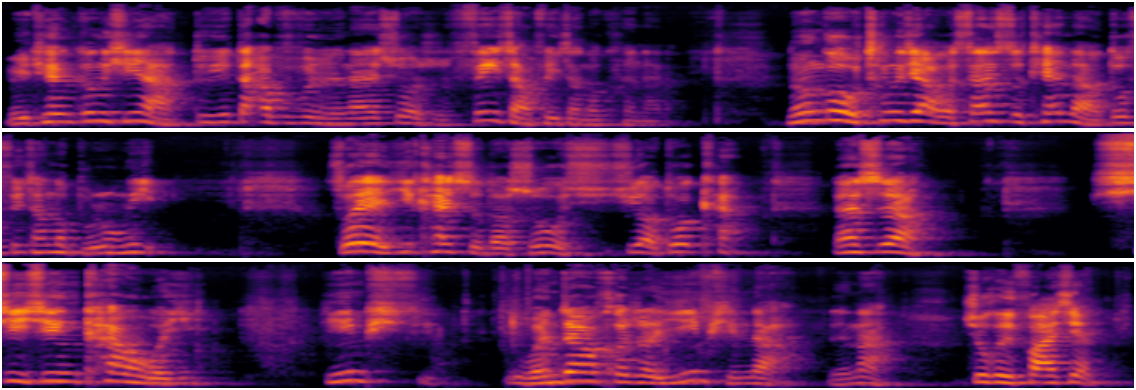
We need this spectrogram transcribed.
每天更新啊，对于大部分人来说是非常非常的困难的，能够撑下个三四天的都非常的不容易。所以一开始的时候需要多看，但是啊，细心看我音音频。文章或者音频的人呢，就会发现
